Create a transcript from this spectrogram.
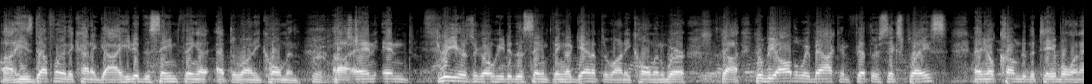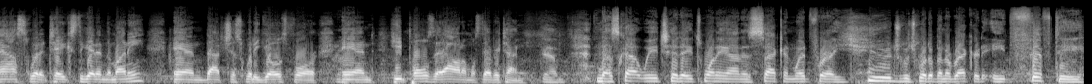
Uh, he's definitely the kind of guy. He did the same thing at, at the Ronnie Coleman, uh, and and three years ago he did the same thing again at the Ronnie Coleman, where uh, he'll be all the way back in fifth or sixth place, and he'll come to the table and ask what it takes to get in the money, and that's just what he goes for, and he pulls it out almost every time. Yeah. Now, Scott Weech hit 820 on his second, went for a huge, which would have been a record 850.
